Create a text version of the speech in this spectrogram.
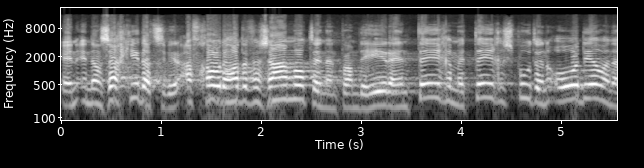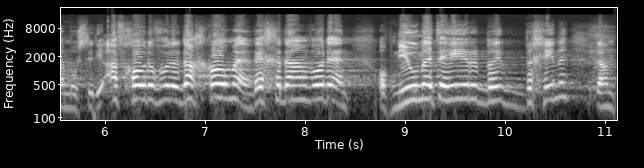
En, en dan zag je dat ze weer afgoden hadden verzameld. En dan kwam de Heer hen tegen met tegenspoed en oordeel. En dan moesten die afgoden voor de dag komen en weggedaan worden. En opnieuw met de Heer beginnen. Dan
